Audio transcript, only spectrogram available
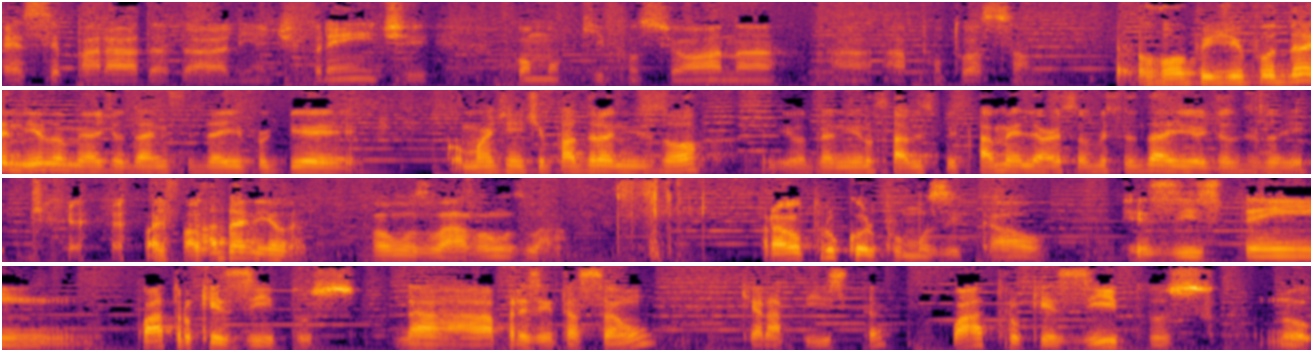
É separada da linha de frente? Como que funciona a, a pontuação? Eu vou pedir pro Danilo me ajudar nisso daí, porque como a gente padronizou, e o Danilo sabe explicar melhor sobre isso daí, o Josley. Pode falar, Danilo. Vamos lá, vamos lá. Para o corpo musical, existem quatro quesitos na apresentação, que é na pista, quatro quesitos no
